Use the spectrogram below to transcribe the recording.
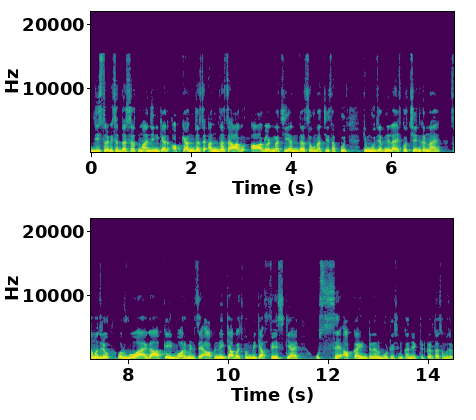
जिस तरह से दशरथ मांझी ने किया था, आपके अंदर से अंदर से आग आग लगना चाहिए, अंदर से होना चाहिए सब कुछ, कि मुझे अपनी लाइफ को चेंज करना है। समझ रहे हो? और वो आएगा आपके इन्वायरमेंट से। आपने क्या बचपन में क्या फेस किया है? उससे आपका इंटरनल मोटिवेशन कनेक्टेड करता है, समझ हो?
